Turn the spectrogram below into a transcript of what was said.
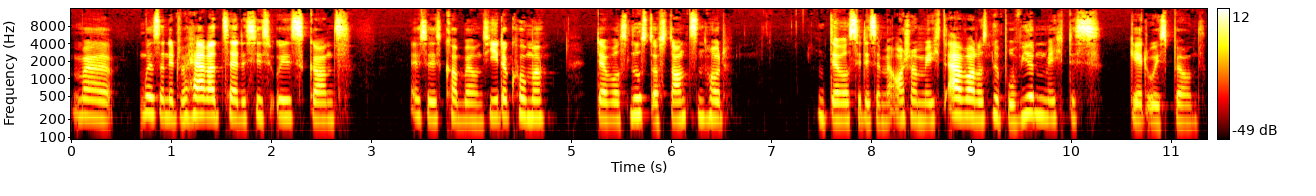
man muss auch nicht verheiratet sein, das ist alles ganz, also es kann bei uns jeder kommen, der was Lust aufs Tanzen hat und der was sich das einmal anschauen möchte, auch wenn er es nur probieren möchte, das geht alles bei uns.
